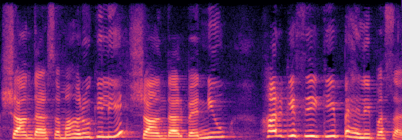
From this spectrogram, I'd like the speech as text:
शानदार समारोह के लिए शानदार वेन्यू हर किसी की पहली पसंद।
